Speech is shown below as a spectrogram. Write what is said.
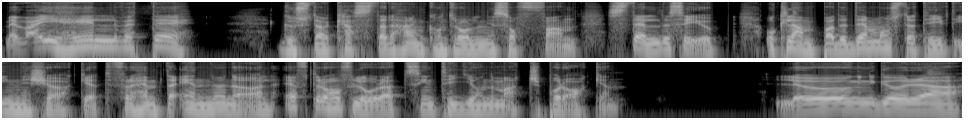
Men vad i helvete? Gustav kastade handkontrollen i soffan, ställde sig upp och klampade demonstrativt in i köket för att hämta ännu en öl efter att ha förlorat sin tionde match på raken. Lugn Gurra,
